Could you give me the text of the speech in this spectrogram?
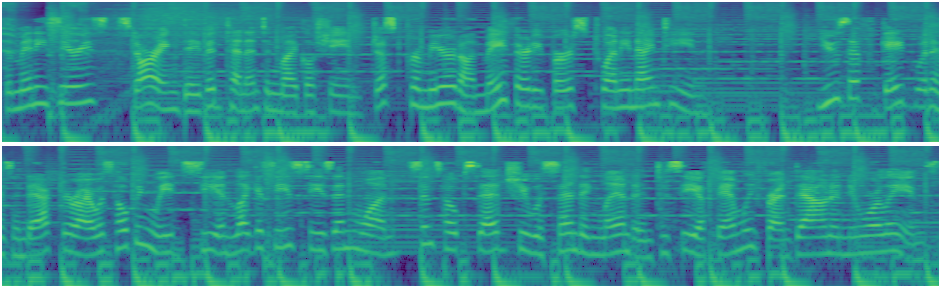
The miniseries, starring David Tennant and Michael Sheen, just premiered on May 31, 2019. Yusuf Gatewood is an actor I was hoping we'd see in Legacies Season 1, since Hope said she was sending Landon to see a family friend down in New Orleans.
